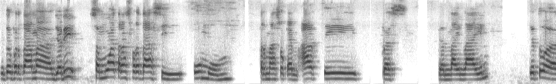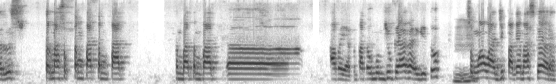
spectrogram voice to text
itu pertama jadi semua transportasi umum termasuk MRT bus dan lain-lain itu harus termasuk tempat-tempat tempat-tempat eh, apa ya tempat umum juga kayak gitu Mm-mm. semua wajib pakai masker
